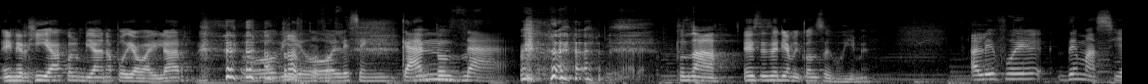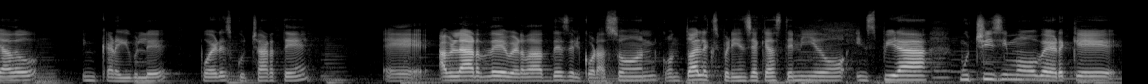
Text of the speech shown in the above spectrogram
energía colombiana, podía bailar. Obvio, les encanta. pues nada, ese sería mi consejo, Jimé. Ale, fue demasiado increíble poder escucharte, eh, hablar de verdad desde el corazón, con toda la experiencia que has tenido. Inspira muchísimo ver que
